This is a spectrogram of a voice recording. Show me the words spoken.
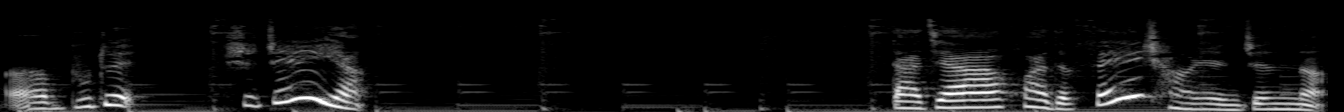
呃，不对，是这样。”大家画的非常认真呢。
